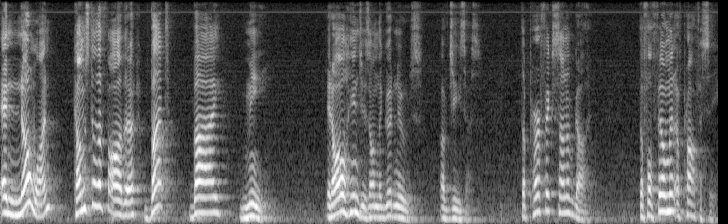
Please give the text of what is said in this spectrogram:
and no one comes to the Father but by me. It all hinges on the good news of Jesus, the perfect Son of God, the fulfillment of prophecy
